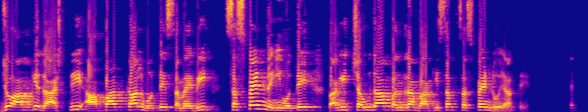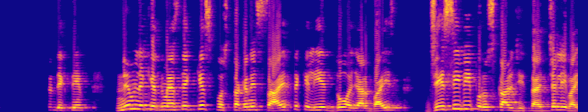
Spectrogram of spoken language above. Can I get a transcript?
जो आपके राष्ट्रीय आपातकाल होते समय भी सस्पेंड नहीं होते, बाकी 14 15 बाकी सब सस्पेंड हो जाते हैं। देखते हैं, निम्नलिखित में से किस पुस्तक ने साहित्य के लिए 2022 जेसीबी पुरस्कार जीता है? चलिए भाई,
